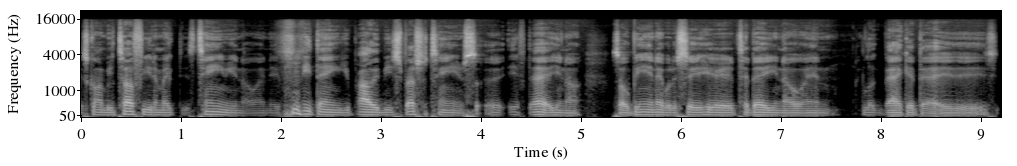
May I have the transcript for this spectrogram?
it's going to be tough for you to make this team, you know, and if anything, you probably be special teams, uh, if that, you know. So being able to sit here today, you know, and look back at that is,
